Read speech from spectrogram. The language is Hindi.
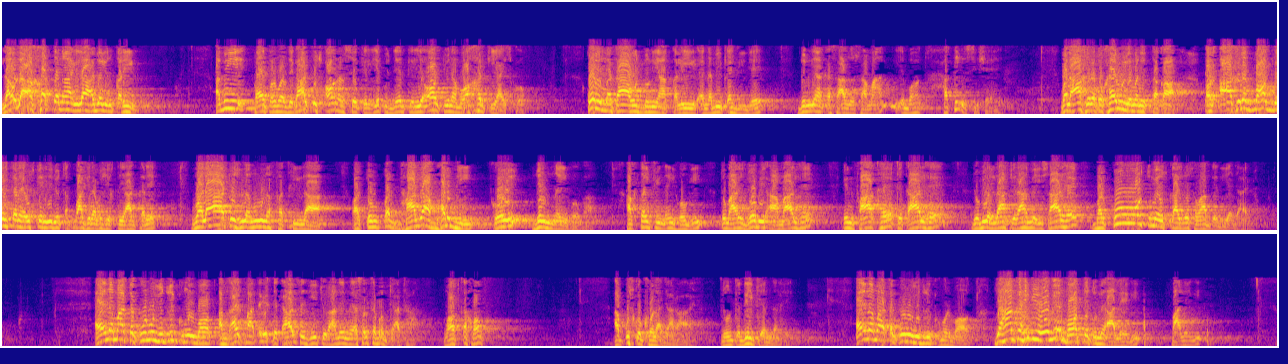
लौला अखतना इला अजल करीब अभी मैं परवरदिगार, कुछ और अरसे के लिए, कुछ देर के लिए और क्यों ना मुखर किया इसको। कुल मता दुनिया कलील, ए नबी कह दीजिए, दुनिया का साजो सामान, ये बहुत हकीर सी शे है। वल आखिरत तो खैर तका और आखिरत बहुत बेहतर है उसके लिए जो तकवा की रवश इख्तियार करे। वला तुजलमून फतीला और तुम पर धागा भर भी कोई जुल्म नहीं होगा हकतलफी नहीं होगी। तुम्हारे जो भी आमाल हैं, इन्फाक है, किताल है, जो भी अल्लाह की राह में इशार है, भरपूर तुम्हें उसका जो सवाब दे दिया जाएगा। ऐनमा तकून युद्रिक कुमुल मौत। अब जायक बात है कि किताल से जी चुराने में असल सबब क्या था? मौत का खौफ। अब उसको खोला जा रहा है, जो उनके दिल के अंदर है। ऐनमा तकून युद्रिक कुमुल मौत। जहाँ कहीं भी होगे, मौत तो तुम्हें आ लेगी पालेगी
